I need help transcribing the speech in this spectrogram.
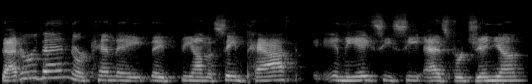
better then, or can they they be on the same path in the ACC as Virginia,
